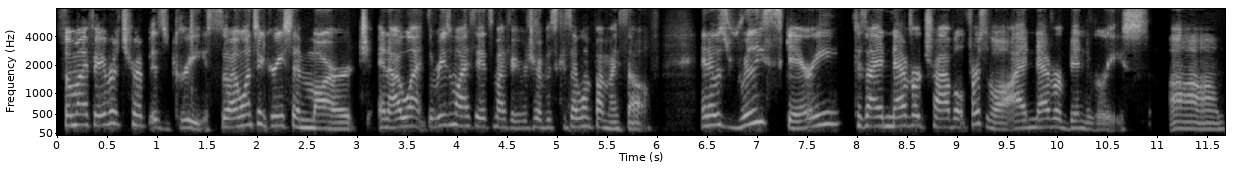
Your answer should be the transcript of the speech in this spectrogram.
So my favorite trip is Greece. So I went to Greece in March and I went the reason why I say it's my favorite trip is because I went by myself. And it was really scary because I had never traveled. First of all, I had never been to Greece. Um,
